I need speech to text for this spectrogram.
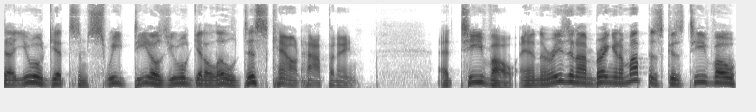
uh, you will get some sweet deals. You will get a little discount happening at TiVo. And the reason I'm bringing them up is because TiVo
